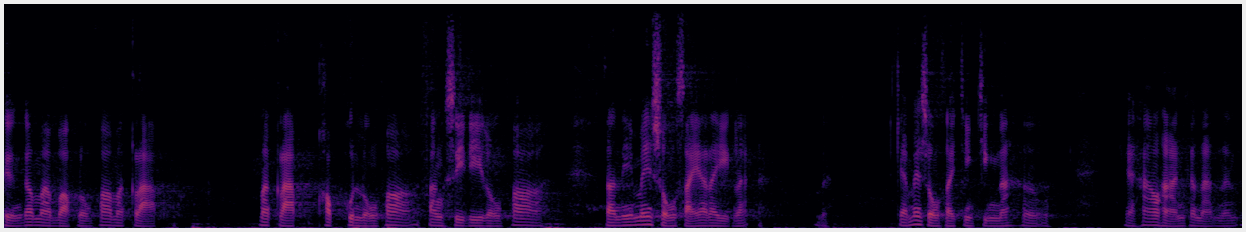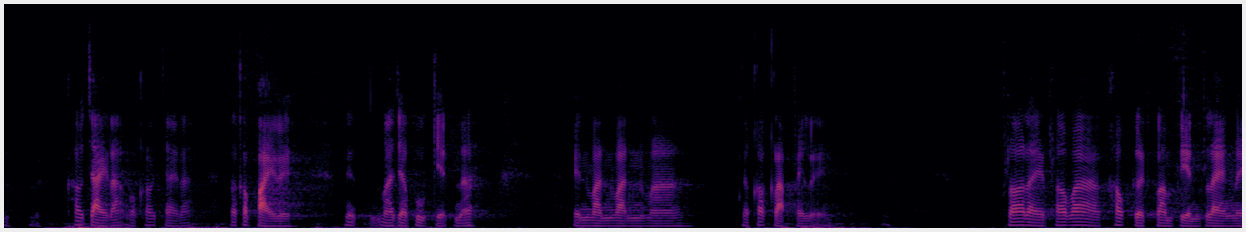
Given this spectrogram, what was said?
ถึงก็มาบอกหลวงพ่อมากราบ มากราบขอบคุณหลวงพ่อ ฟังซีดีหลวงพ่อ ตอนนี้ไม่สงสัยอะไรอีกแล้วแกไม่สงสัยจริง ๆ นะแกห้าวหาญขนาดนั้น เข้าใจแล้วบอกเข้าใจแล้วแล้วก็ไปเลยเนี่ยมาจากภูเก็ตนะ เป็นวันๆมา แล้วก็กลับไปเลย เพราะอะไรเพราะว่าเขาเกิดความเปลี่ยนแปลงใน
